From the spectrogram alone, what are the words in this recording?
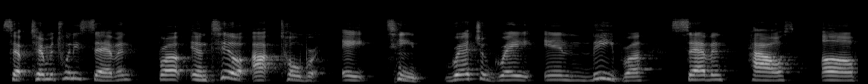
September 27th from until October 18th. Retrograde in Libra, seventh house of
